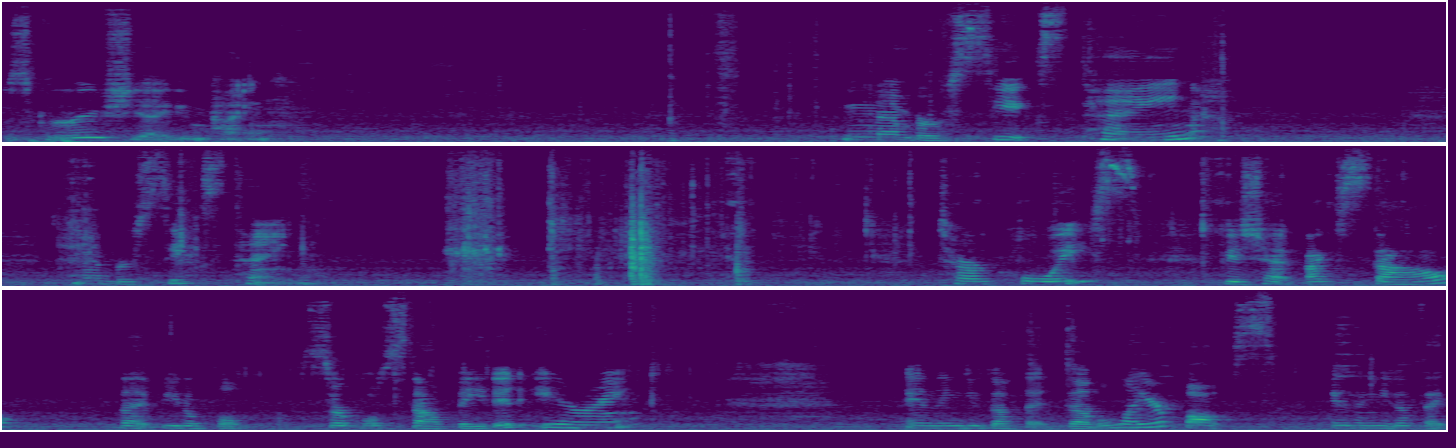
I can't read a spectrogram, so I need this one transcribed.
excruciating pain. Number 16. Number 16. Turquoise fish hat back style. That beautiful circle style beaded earring. And then you got that double layer box. And then you got that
